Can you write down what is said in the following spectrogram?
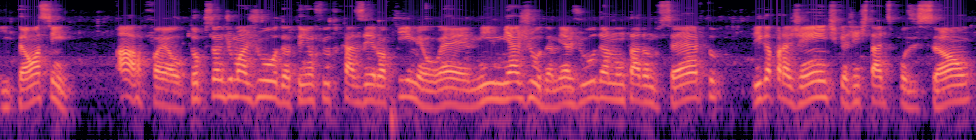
Então, assim, ah, Rafael, tô precisando de uma ajuda, eu tenho um filtro caseiro aqui, meu, é, me, me ajuda, me ajuda, não tá dando certo, liga pra gente que a gente tá à disposição,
